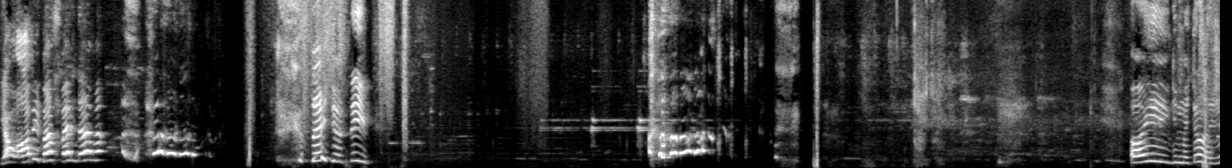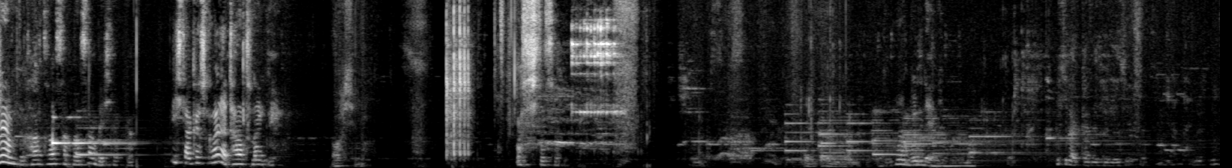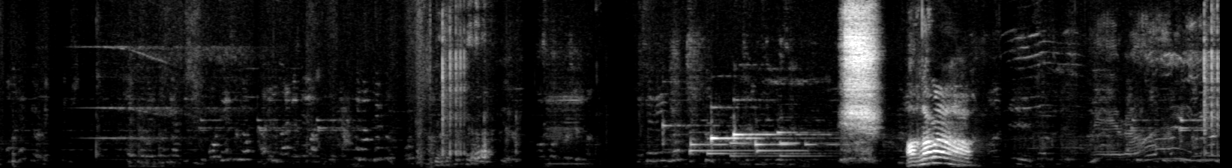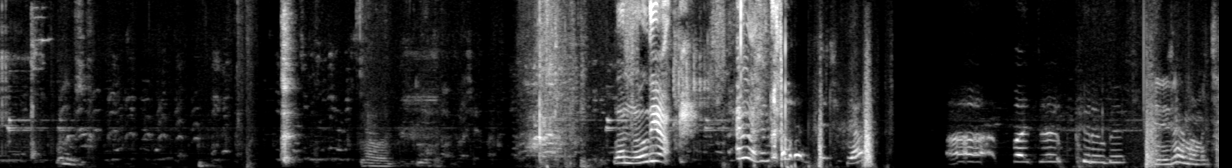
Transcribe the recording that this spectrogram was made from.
Ya abi bak ben daha bak. Ben gördeyim. Ay gülmekten öleceğim. Tantına saklansan 5 dakika. 5 dakika sonra ya tantına gidiyor. Bak şimdi. Nasıl içtin sen? Ben bunu da yapacağım. bak. 2 dakika da söyleyeceksin. Şşş, Ağlama. Böyle bir şey. Ya, Lan ne oluyor? Ya. Aa, bacağım kırıldı. Sinirli Mehmet.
